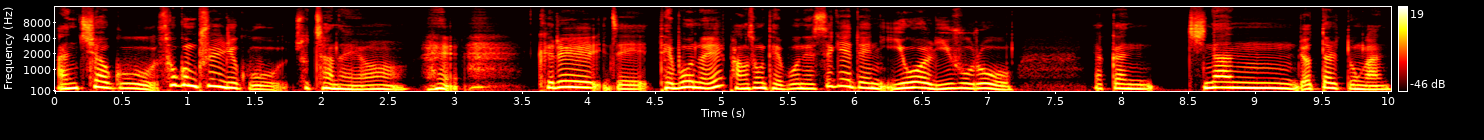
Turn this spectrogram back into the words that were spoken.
안 취하고 속은 풀리고 좋잖아요. 글을 이제 대본을 방송 대본을 쓰게 된 2월 이후로 약간 지난 몇 달 동안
